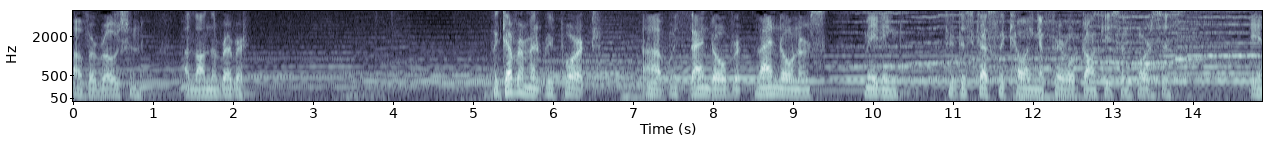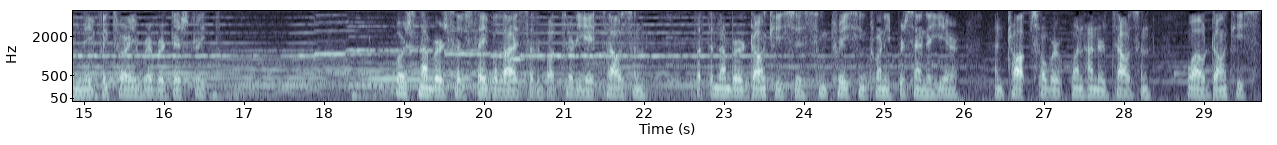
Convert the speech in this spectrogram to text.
of erosion along the river. A government report uh, with landowners meeting to discuss the killing of feral donkeys and horses in the Victoria River District Horse numbers have stabilized at about 38,000, but the number of donkeys is increasing 20% a year and tops over 100,000 wild donkeys.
